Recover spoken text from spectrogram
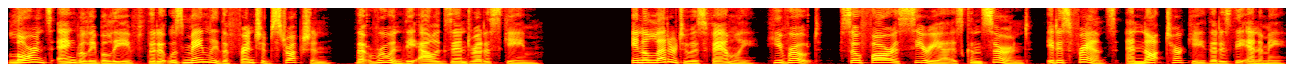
Lawrence angrily believed that it was mainly the French obstruction that ruined the Alexandretta scheme. In a letter to his family, he wrote, So far as Syria is concerned, it is France and not Turkey that is the enemy.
